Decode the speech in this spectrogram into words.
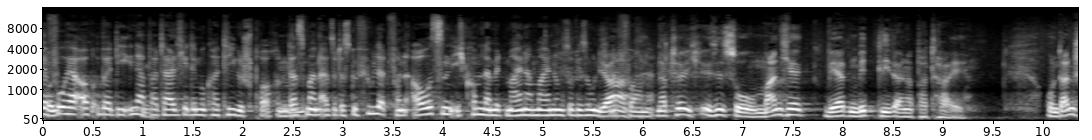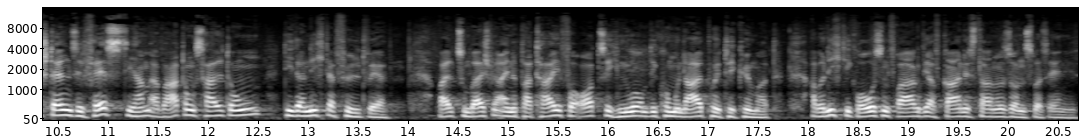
haben ja vorher auch über die innerparteiliche Demokratie gesprochen, mhm. dass man also das Gefühl hat von außen, ich komme da mit meiner Meinung sowieso nicht ja, nach vorne. Natürlich ist es so. Manche werden Mitglied einer Partei. Und dann stellen sie fest, sie haben Erwartungshaltungen, die dann nicht erfüllt werden weil zum Beispiel eine Partei vor Ort sich nur um die Kommunalpolitik kümmert, aber nicht die großen Fragen wie Afghanistan oder sonst was ähnliches.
